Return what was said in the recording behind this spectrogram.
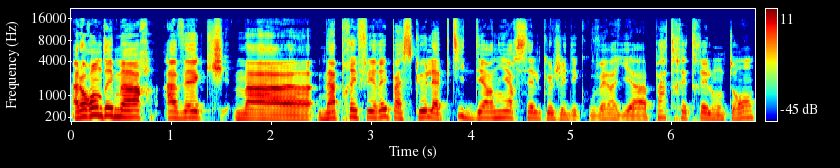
Alors on démarre avec ma, ma préférée parce que la petite dernière, celle que j'ai découvert il y a pas très très longtemps,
